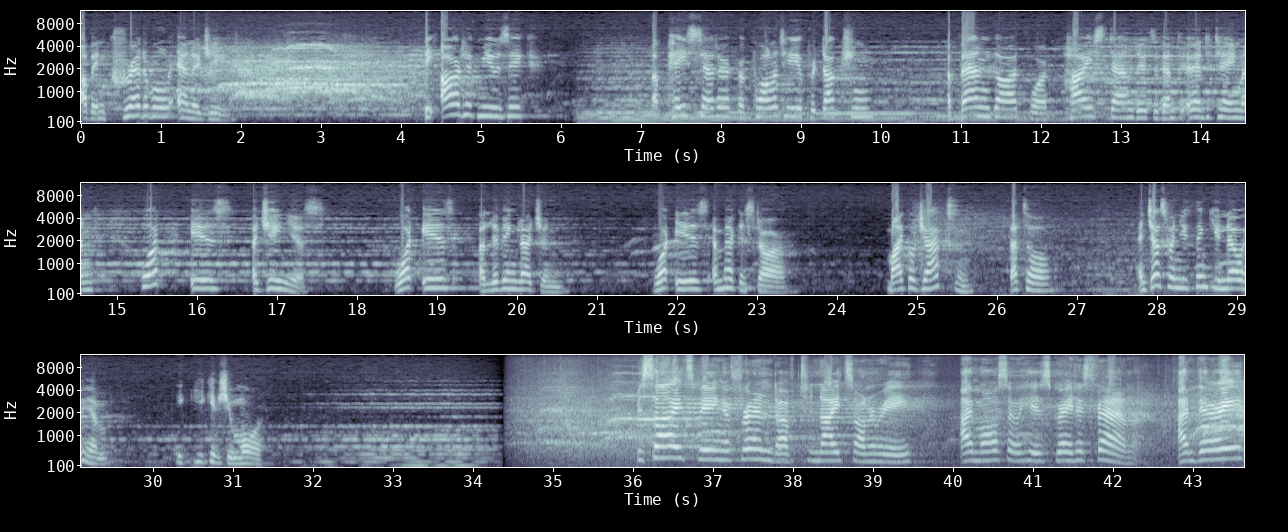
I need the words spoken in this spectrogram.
of incredible energy. The art of music, a pace setter for quality of production, a vanguard for high standards of ent- entertainment. What is a genius? What is a living legend? What is a megastar? Michael Jackson, that's all. And just when you think you know him, he, he gives you more. Besides being a friend of tonight's honoree, I'm also his greatest fan. I'm very,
